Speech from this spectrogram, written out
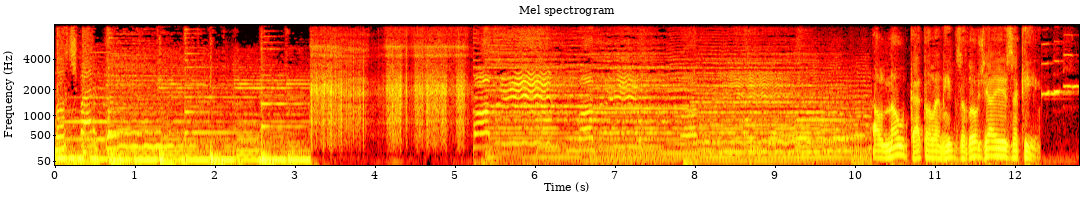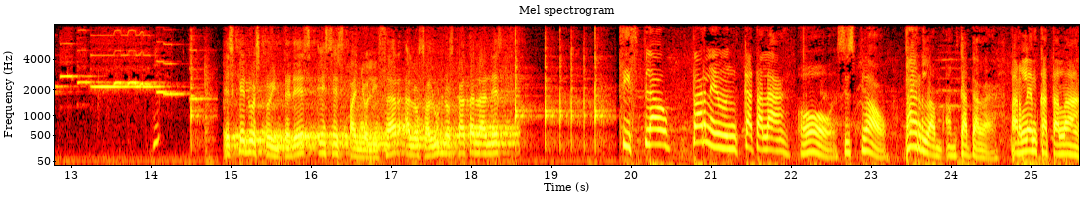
Boig per tu. El nou catalanitzador ja és aquí. Es que nuestro interés es españolizar a los alumnos catalanes. Sisplau, parlem en català. Oh, sisplau, parla'm en català. Parlem català,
